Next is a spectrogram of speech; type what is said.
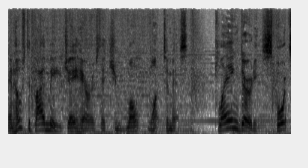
and hosted by me, Jay Harris, that you won't want to miss. Playing Dirty Sports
